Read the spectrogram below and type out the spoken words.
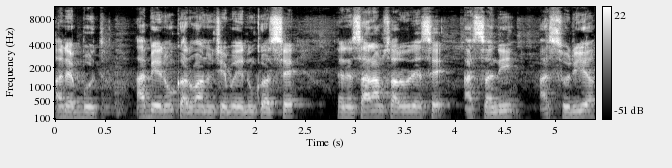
અને બુધ. આ બેનું કરવાનું છે બેનું કરશે. અને સારામાં સારું રહેશે. આ શનિ, આ સૂર્ય,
